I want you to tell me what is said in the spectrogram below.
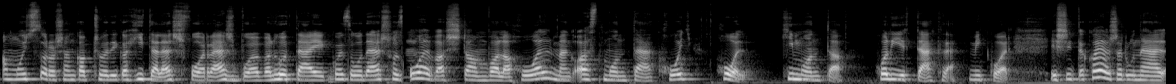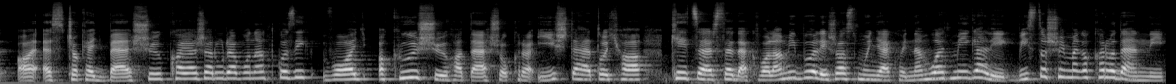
amúgy szorosan kapcsolódik a hiteles forrásból való tájékozódáshoz. Olvastam valahol, meg azt mondták, hogy hol, ki mondta, hol írták le, mikor. És itt a kajazsarunál a, ez csak egy belső kajazsarura vonatkozik, vagy a külső hatásokra is, tehát hogyha kétszer szedek valamiből, és azt mondják, hogy nem volt még elég, biztos, hogy meg akarod enni?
